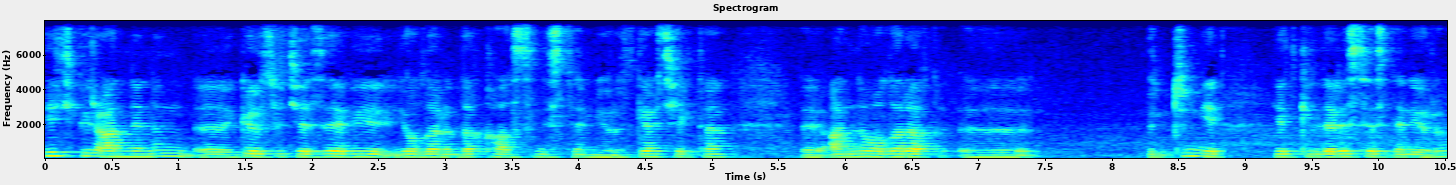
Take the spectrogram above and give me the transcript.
hiçbir annenin gözü cezaevi yollarında kalsın istemiyoruz. Gerçekten anne olarak bütün yet- yetkililere sesleniyorum.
